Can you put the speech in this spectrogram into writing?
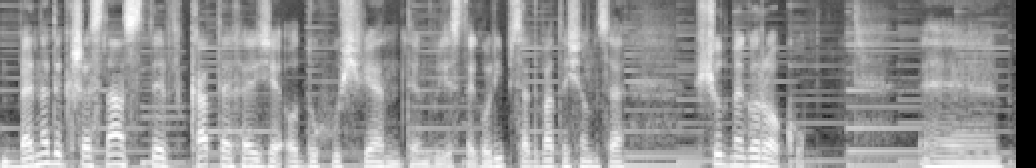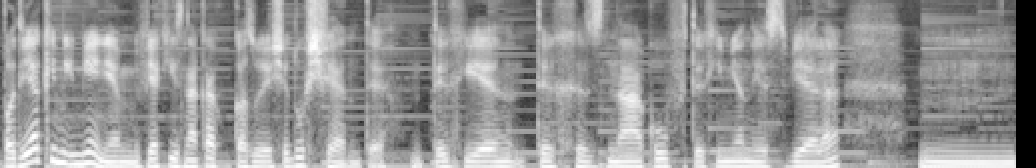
Benedykt XVI w katechezie o Duchu Świętym 20 lipca 2007 roku. E, pod jakim imieniem, w jakich znakach ukazuje się Duch Święty? Tych, je, tych znaków, tych imion jest wiele. Mm,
